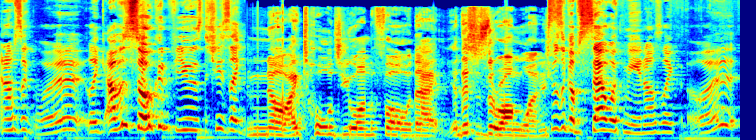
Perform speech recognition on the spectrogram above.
And I was like, what? Like, I was so confused. She's like, No, I told you on the phone that this is the wrong one. she was like upset with me, and I was like, what?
